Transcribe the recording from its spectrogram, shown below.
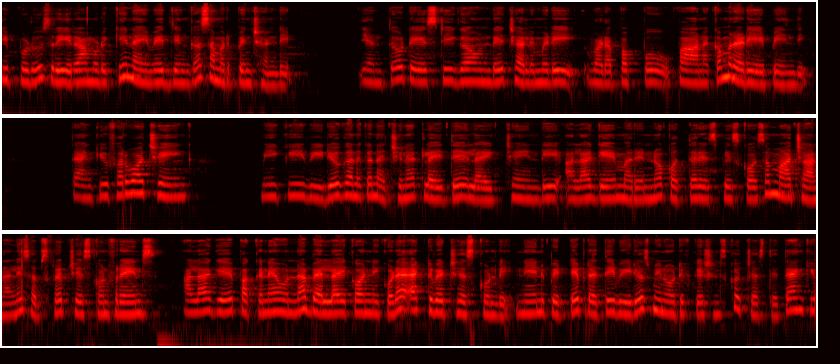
ఇప్పుడు శ్రీరాముడికి నైవేద్యంగా సమర్పించండి. ఎంతో టేస్టీగా ఉండే చలిమిడి వడపప్పు పానకం రెడీ అయిపోయింది. Thank you for watching. మీకు ఈ వీడియో కనుక నచ్చినట్లయితే లైక్ చేయండి. అలాగే మరెన్నో కొత్త రెసిపీస్ కోసం మా ఛానల్ని సబ్స్క్రైబ్ చేసుకోండి ఫ్రెండ్స్. అలాగే పక్కనే ఉన్న బెల్ ఐకాన్ని కూడా యాక్టివేట్ చేసుకోండి. నేను పెట్టే ప్రతి వీడియోస్ మీ నోటిఫికేషన్స్కి వచ్చేస్తాయి. Thank you.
